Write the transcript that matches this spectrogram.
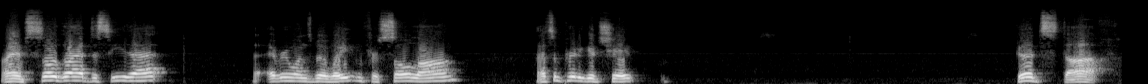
I am so glad to see that. Everyone's been waiting for so long. That's in pretty good shape. Good stuff.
